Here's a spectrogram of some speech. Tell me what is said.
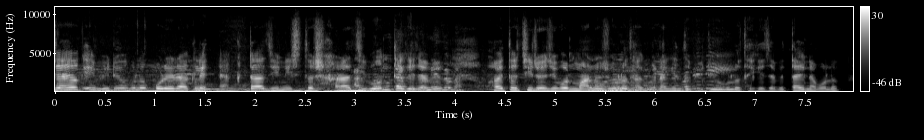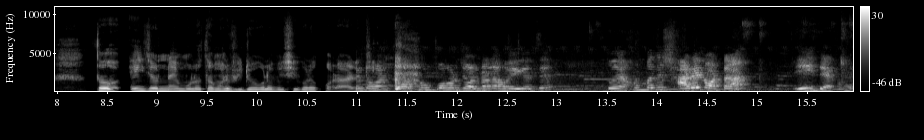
যাই হোক এই ভিডিওগুলো করে রাখলে একটা জিনিস তো সারা জীবন থেকে যাবে। হয়তো চিরজীবন মানুষগুলো থাকবে না, কিন্তু ভিডিওগুলো থেকে যাবে, তাই না বলো? তো এই জন্যই মূলত আমার ভিডিওগুলো বেশি করে করা আর তোমার প্রথম প্রহর জল ঢালা হয়ে গেছে। তো এখন বাজে সাড়ে নটা। এই দেখো,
